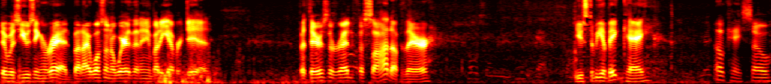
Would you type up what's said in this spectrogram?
that was using red, but I wasn't aware that anybody ever did. But there's the red facade up there. Used to be a big K. Okay, so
